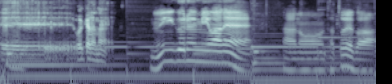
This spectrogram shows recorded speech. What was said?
えー、わからない。ぬいぐるみはね、あの、例えば、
